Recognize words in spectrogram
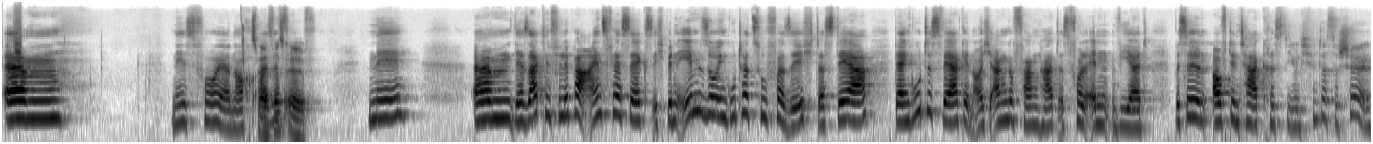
ähm. Nee, ist vorher noch. 2 also, Vers 11. Nee. Ähm, der sagt in Philippa 1, Vers 6, ich bin ebenso in guter Zuversicht, dass der, der ein gutes Werk in euch angefangen hat, es vollenden wird, bis auf den Tag Christi. Und ich finde das so schön,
